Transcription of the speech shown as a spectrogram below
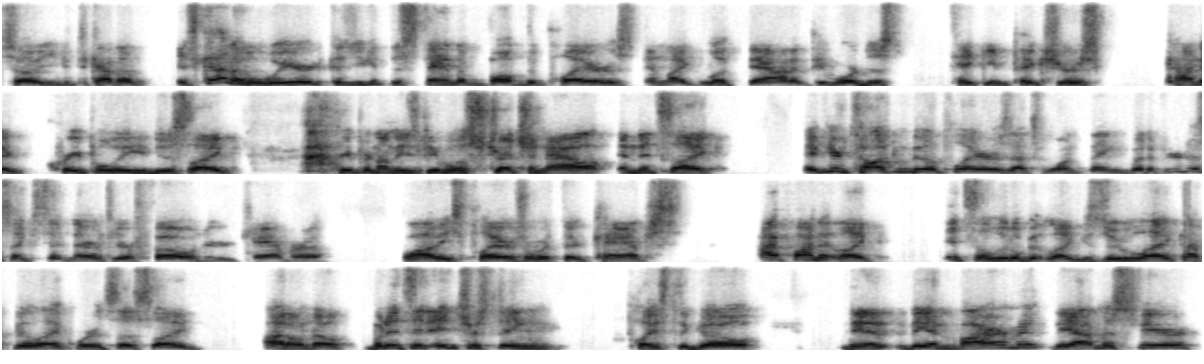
So you get to kind of, it's kind of weird because you get to stand above the players and like look down, and people are just taking pictures, kind of creepily, just like creeping on these people stretching out, and it's like if you're talking to the players, that's one thing. But if you're just like sitting there with your phone or your camera while these players are with their camps, I find it like it's a little bit like zoo like, I feel like, where it's just like, I don't know. But it's an interesting place to go. The the environment, the atmosphere.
